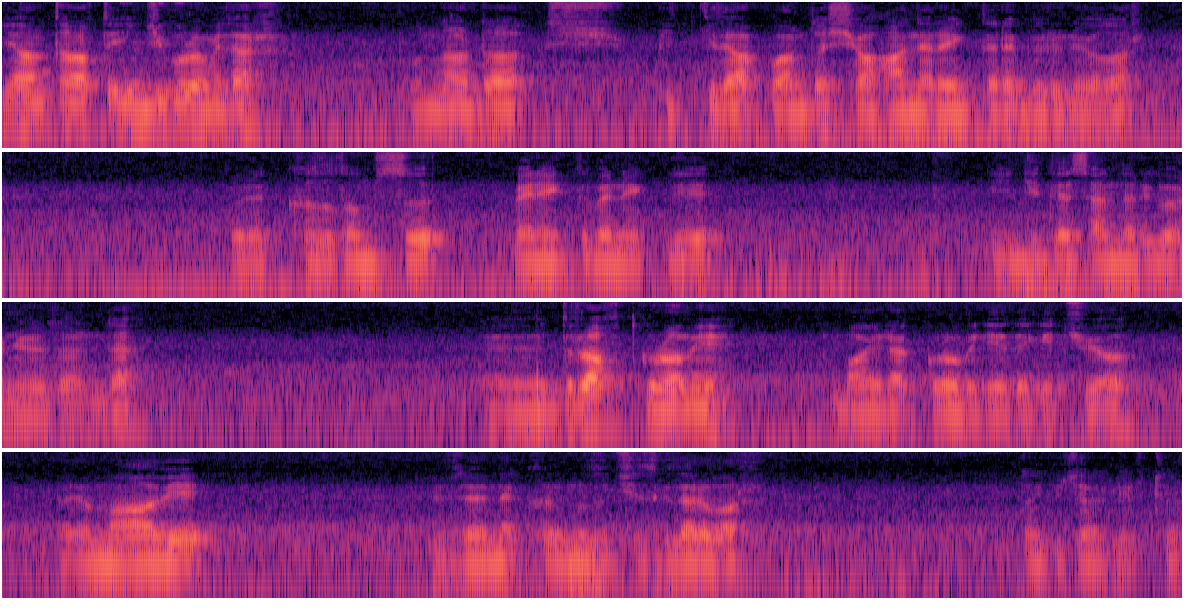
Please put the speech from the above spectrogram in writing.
Yan tarafta inci gromiler. Bunlar da bitkili akvaryumda şahane renklere bürünüyorlar. Böyle kızılımsı, benekli benekli inci desenleri görünüyor üzerinde. Ee, Draft Gromi, bayrak Gromi diye de geçiyor. Böyle mavi, üzerine kırmızı çizgiler var. Bu da güzel bir tür.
